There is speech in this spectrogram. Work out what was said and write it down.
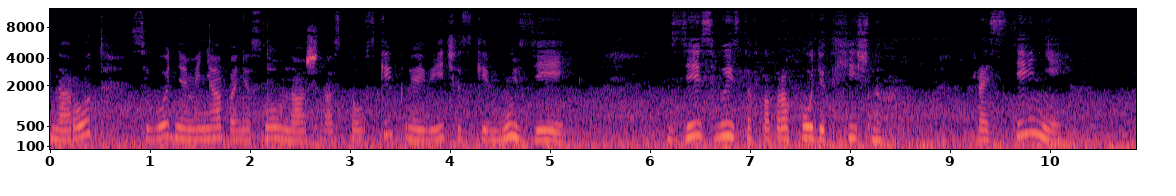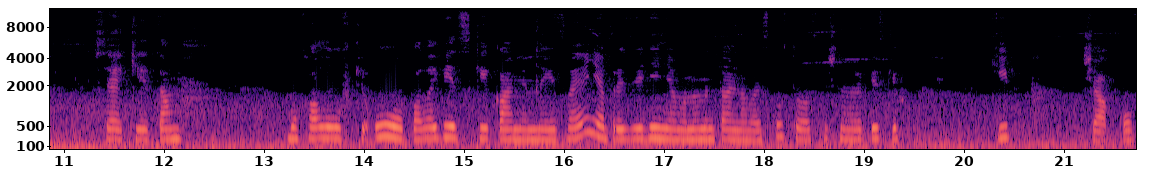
народ, сегодня меня понесло в наш ростовский краеведческий музей. Здесь выставка проходит хищных растений, всякие там мухоловки. О, половецкие каменные изваяния, произведения монументального искусства восточноевропейских кипчаков.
